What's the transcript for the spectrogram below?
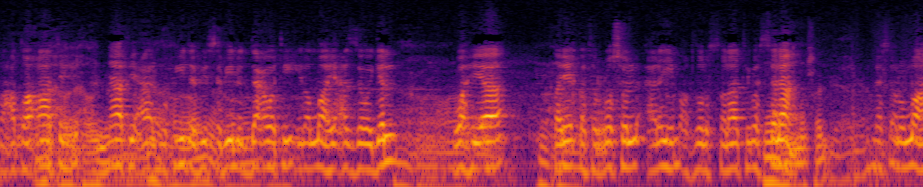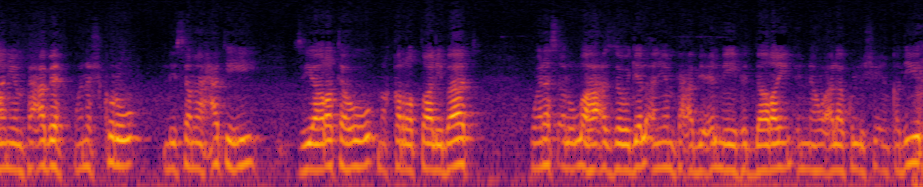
وعطاءاته النافعة المفيدة في سبيل الدعوة إلى الله عز وجل وهي طريقة الرسل عليهم أفضل الصلاة والسلام. نسأل الله أن ينفع به ونشكر لسماحته زيارته مقر الطالبات. ونسأل الله عز وجل أن ينفع بعلمه في الدارين. إنه على كل شيء قدير.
